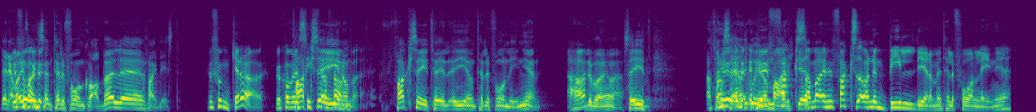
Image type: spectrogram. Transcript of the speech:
Det där var ju faktiskt en telefonkabel eh, faktiskt. Hur funkar det då? Hur kommer Fax siffra är, fram? genom, fax ju te, genom telefonlinjen. Jaha. Till att börja med. I- Att han Hur, säger att det går genom faxar marken. man, hur faxar man en bild genom en telefonlinje?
